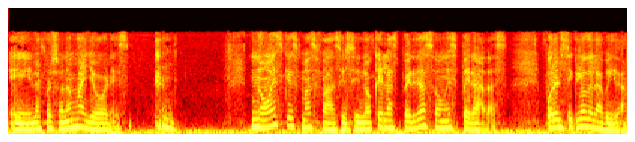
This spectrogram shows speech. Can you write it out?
eh, las personas mayores, no es que es más fácil, sino que las pérdidas son esperadas por el ciclo de la vida.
